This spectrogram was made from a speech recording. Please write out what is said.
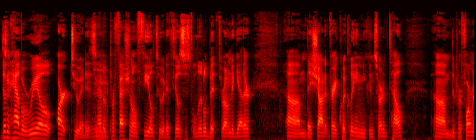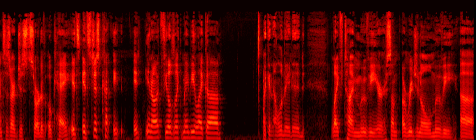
it doesn't have a real art to it. It doesn't have a professional feel to it. It feels just a little bit thrown together. Um, they shot it very quickly, and you can sort of tell. Um, the performances are just sort of okay. It's it's just kind of, it, it you know it feels like maybe like a like an elevated lifetime movie or some original movie uh,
